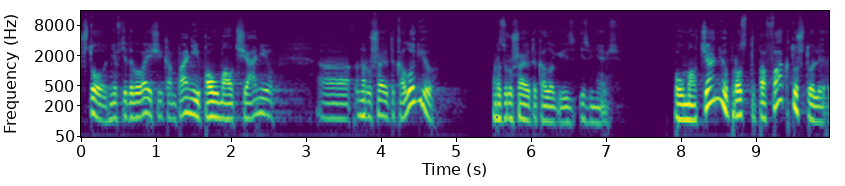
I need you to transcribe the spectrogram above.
Что, нефтедобывающие компании по умолчанию э, нарушают экологию? Разрушают экологию, из- извиняюсь. По умолчанию, просто по факту, что ли?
